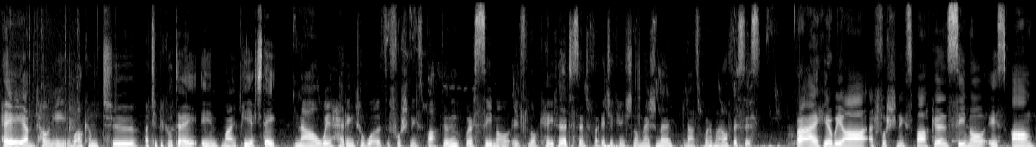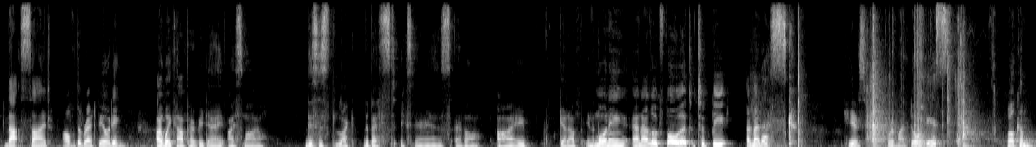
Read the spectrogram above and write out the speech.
Hey, I'm Tony. Welcome to a typical day in my PhD. Now we're heading towards Forskningsparken, where CEMO is located, Center for Educational Measurement. That's where my office is. All right, here we are at Forskningsparken. CEMO is on that side of the red building. I wake up every day, I smile. This is like the best experience ever. I get up in the morning and I look forward to be at my desk. Here's where my door is. Welcome.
